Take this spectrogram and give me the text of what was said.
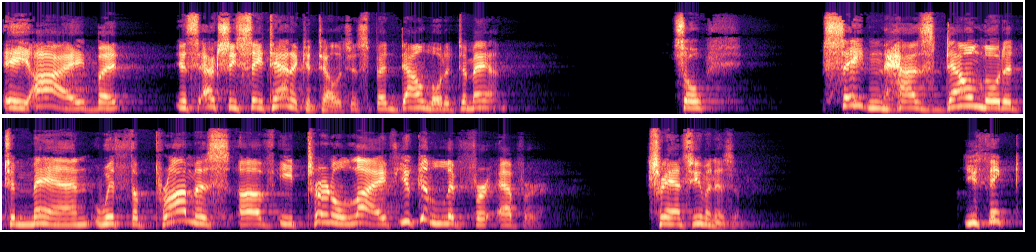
AI, but it's actually satanic intelligence been downloaded to man. So Satan has downloaded to man with the promise of eternal life. You can live forever. Transhumanism. You think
